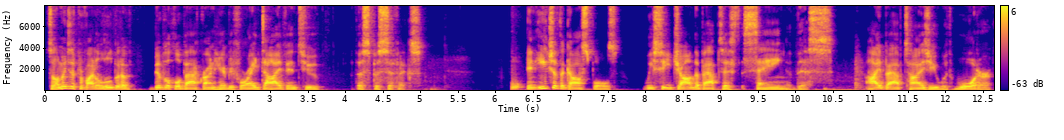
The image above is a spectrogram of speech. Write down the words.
So let me just provide a little bit of biblical background here before I dive into the specifics. In each of the Gospels, we see John the Baptist saying this I baptize you with water,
